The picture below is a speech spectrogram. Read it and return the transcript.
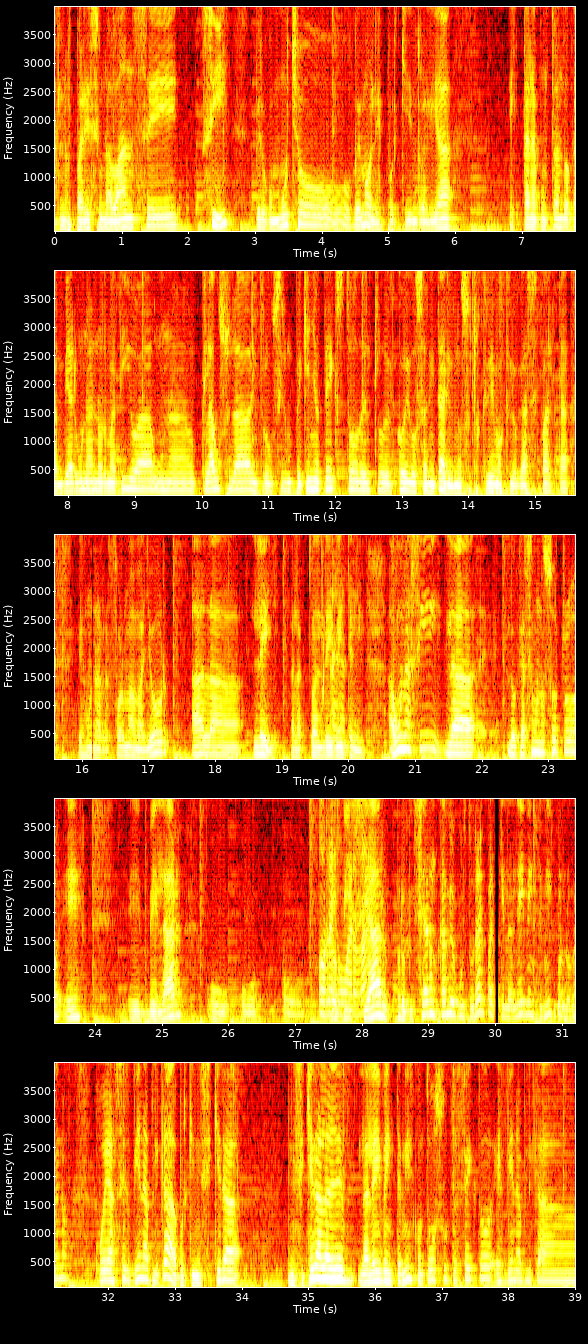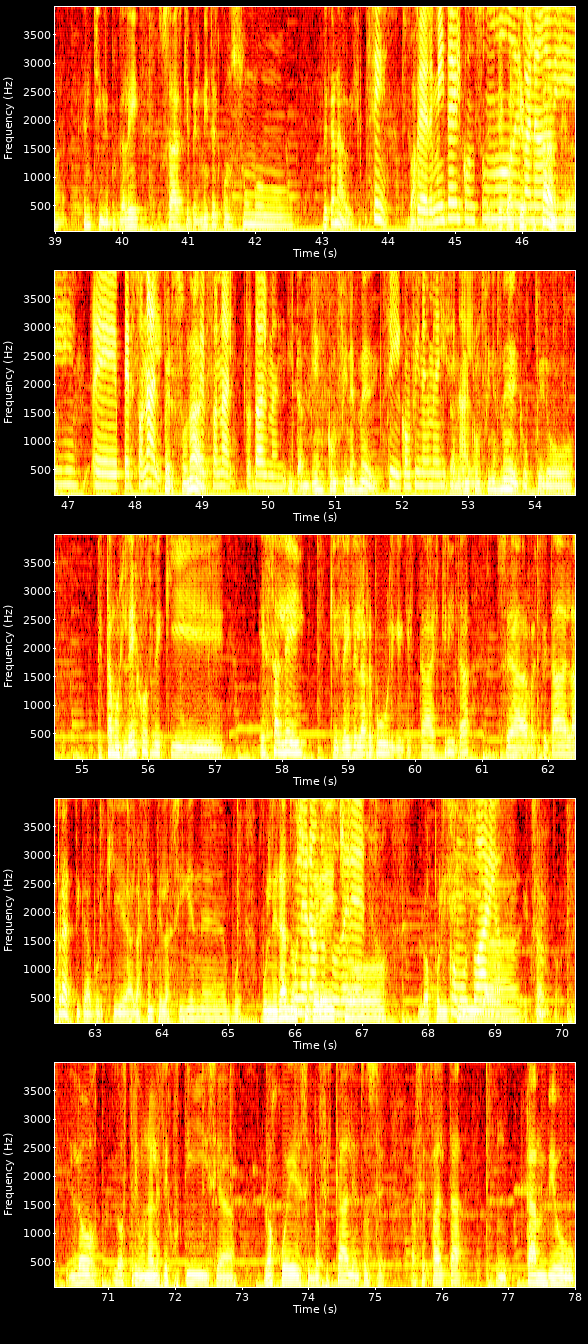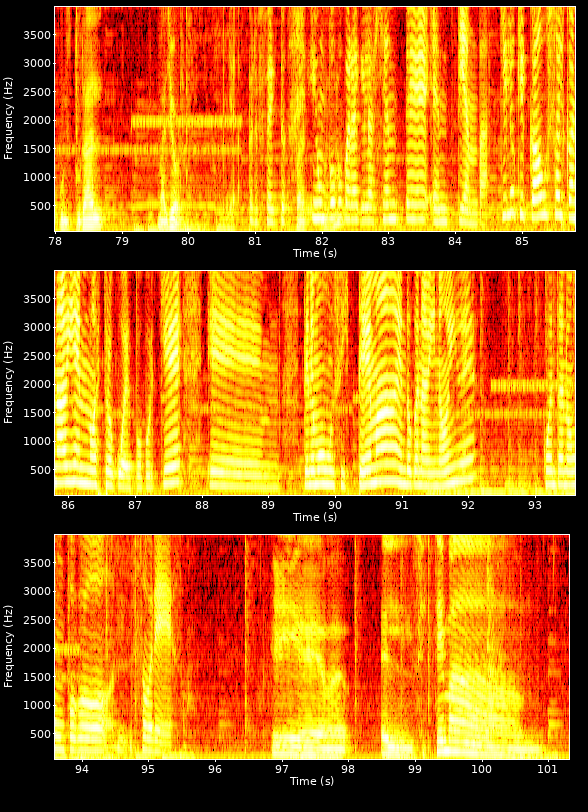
que nos parece un avance, sí, pero con muchos bemoles, porque en realidad están apuntando a cambiar una normativa, una cláusula, a introducir un pequeño texto dentro del código sanitario. Y nosotros creemos que lo que hace falta es una reforma mayor a la ley, a la actual ley 20.000. Aún así, lo que hacemos nosotros es eh, velar o, propiciar, propiciar un cambio cultural para que la ley 20.000 por lo menos pueda ser bien aplicada, porque ni siquiera ni siquiera la ley, la ley 20.000 con todos sus defectos es bien aplicada en Chile, porque la ley, tú sabes que permite el consumo de cannabis. Sí, permite el consumo de, cannabis eh, personal. Personal. Personal, totalmente. Y también con fines médicos. Sí, con fines medicinales. También con fines médicos, pero estamos lejos de que esa ley, que es ley de la República y que está escrita, sea respetada en la práctica, porque a la gente la siguen eh, vulnerando, sus, derechos, los policías, Como usuarios. exacto, los, los tribunales de justicia, los jueces, los fiscales, entonces hace falta un cambio cultural mayor. Perfecto. Y un poco para que la gente entienda, ¿qué es lo que causa el cannabis en nuestro cuerpo? ¿Por qué eh, tenemos un sistema endocannabinoide? Cuéntanos un poco sobre eso. Eh, el sistema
